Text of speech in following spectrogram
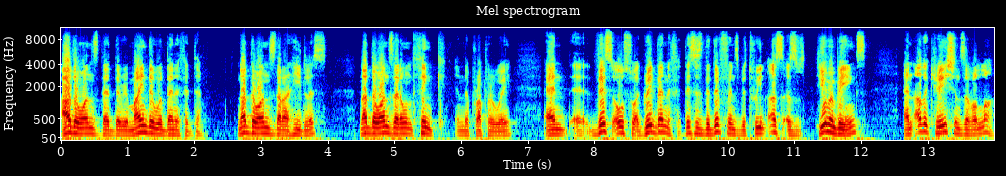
are the ones that the reminder will benefit them. Not the ones that are heedless, not the ones that don't think in the proper way. And uh, this also a great benefit. This is the difference between us as human beings and other creations of Allah.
